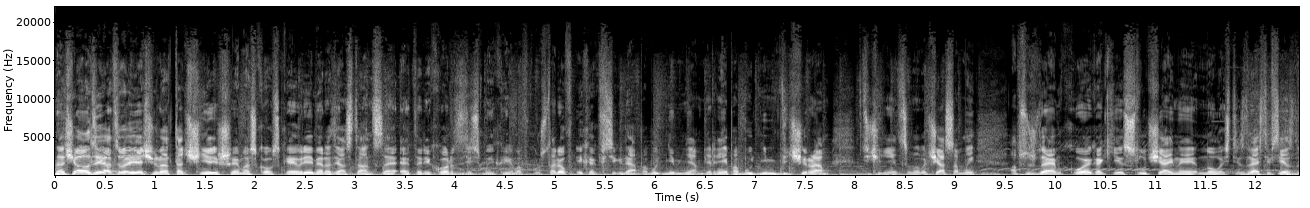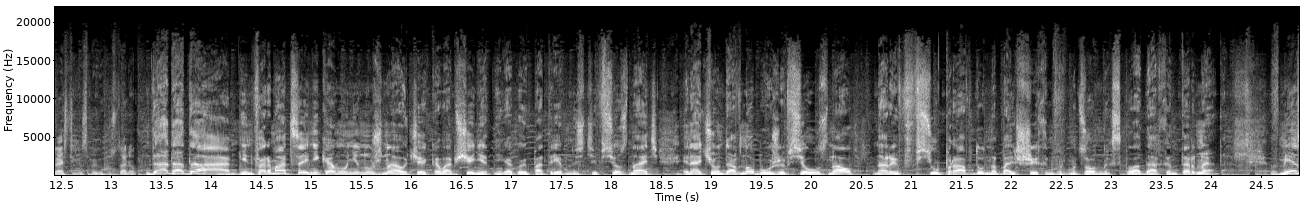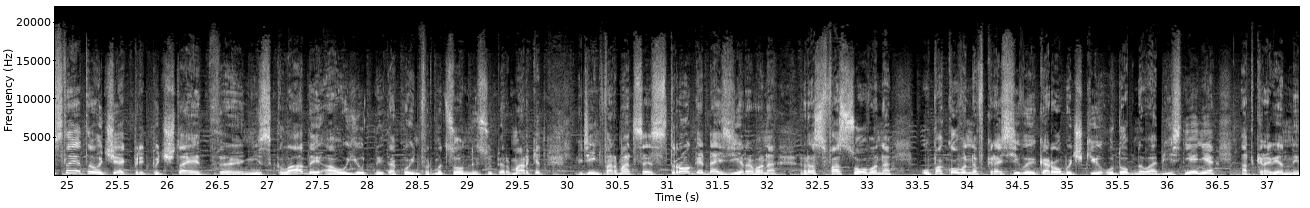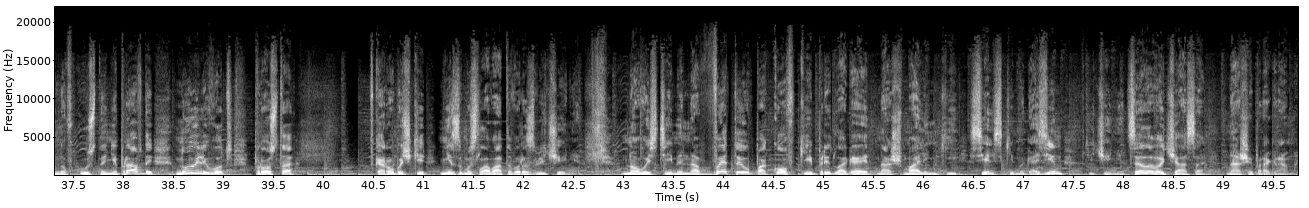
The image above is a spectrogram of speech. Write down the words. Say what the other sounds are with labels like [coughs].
Начало девятого вечера, точнейшее московское время, радиостанция «Это рекорд». Здесь мы, Кремов Хрусталев. И, как всегда, по будним дням, вернее, по будним вечерам в течение целого часа мы обсуждаем кое-какие случайные новости. Здрасте все, здрасте, господин Хрусталев. Да-да-да, информация никому не нужна, у человека вообще нет никакой потребности все знать, иначе он давно бы уже все узнал, нарыв всю правду на больших информационных складах интернета. Вместо этого человек предпочитает э, не склады, а уютный такой информационный супермаркет, где информация строго дозирована, расфасована, упакована в красивые коробочки удобного объяснения, откровенной, но вкусной неправды, ну или вот просто коробочке незамысловатого развлечения. Новости именно в этой упаковке предлагает наш маленький сельский магазин в течение целого часа нашей программы.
